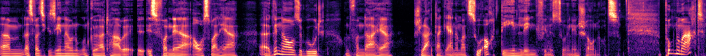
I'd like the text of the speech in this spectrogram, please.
ähm, das, was ich gesehen habe und gehört habe, ist von der Auswahl her äh, genauso gut und von daher schlag da gerne mal zu. Auch den Link findest du in den Show Notes. Punkt Nummer 8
